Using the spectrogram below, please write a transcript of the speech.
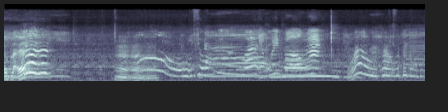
ông lại. À à à. Wow, sao thế này?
